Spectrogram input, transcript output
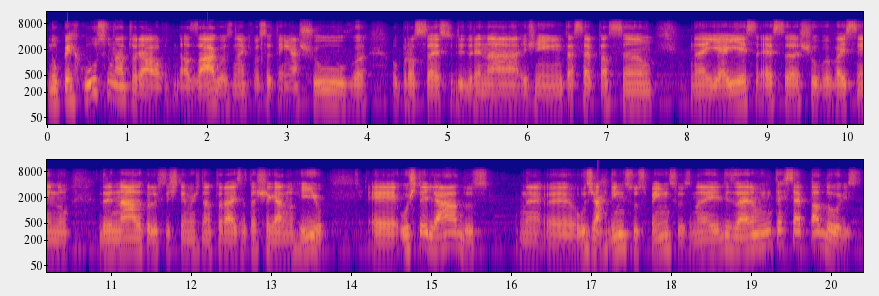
no percurso natural das águas, né, que você tem a chuva, o processo de drenagem, interceptação, né, e aí essa, chuva vai sendo drenada pelos sistemas naturais até chegar no rio, é, os telhados, né, é, os jardins suspensos, né, eles eram interceptadores.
